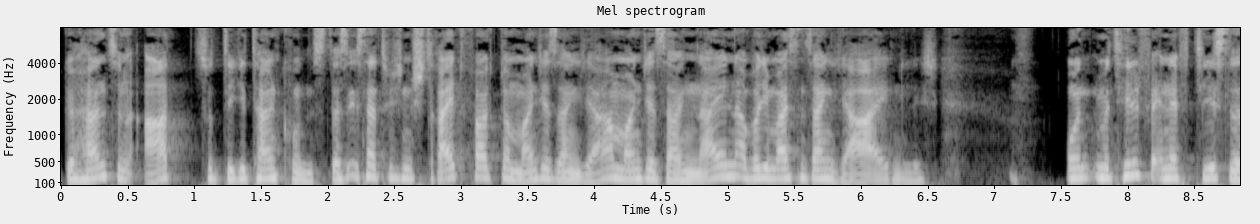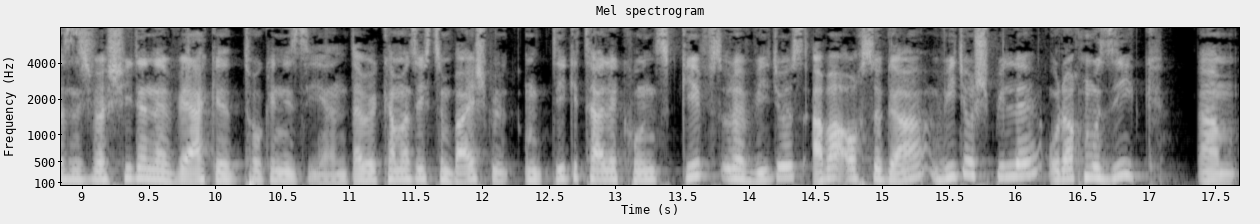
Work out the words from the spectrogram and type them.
gehören zu einer Art zur digitalen Kunst. Das ist natürlich ein Streitfaktor. Manche sagen ja, manche sagen nein, aber die meisten sagen ja eigentlich. Und mit Hilfe NFTs lassen sich verschiedene Werke tokenisieren. Dabei kann man sich zum Beispiel um digitale Kunst, GIFs oder Videos, aber auch sogar Videospiele oder auch Musik ähm,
